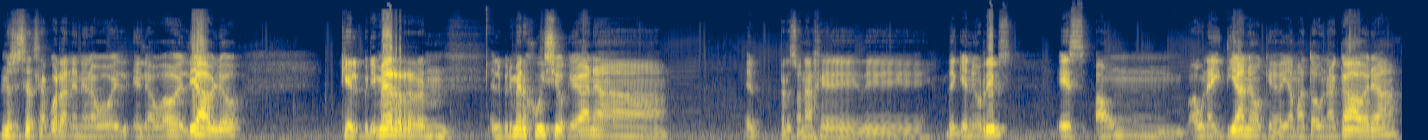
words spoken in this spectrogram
no sé si se acuerdan en el abogado, del diablo, que el primer, mm, el primer juicio que gana el personaje de, de Keanu Reeves es a un, a un haitiano que había matado a una cabra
